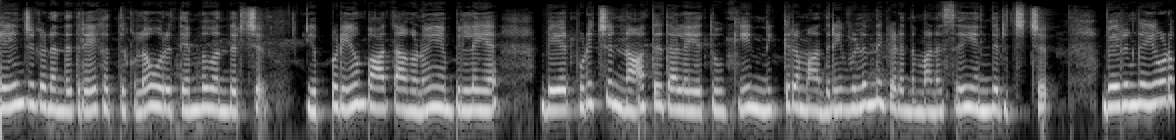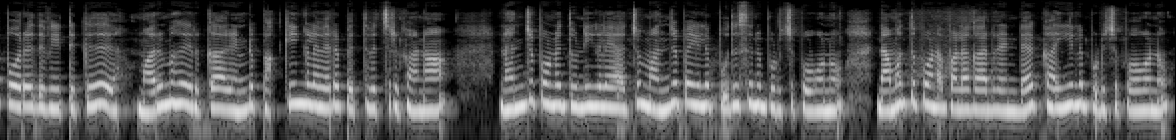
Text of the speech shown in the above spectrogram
தேஞ்சு கிடந்த திரேகத்துக்குள்ளே ஒரு தெம்பு வந்துருச்சு. எப்படியும் பார்த்தாகணும் என் பிள்ளைய. வேர் பிடிச்சி நாற்று தலையை தூக்கி நிற்கிற மாதிரி விழுந்து கிடந்த மனசு எந்திரிச்சிச்சு. வெறுங்கையோடு போகிறது வீட்டுக்கு. மருமக இருக்கா ரெண்டு பக்கிங்களை வேற பெற்று வச்சிருக்கானா? நஞ்சு போன துணிகளையாச்சும் மஞ்சள் பையில் புதுசுன்னு பிடிச்சி போகணும். நமத்து போன பலகாரம் ரெண்டை கையில் பிடிச்சி போகணும்.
